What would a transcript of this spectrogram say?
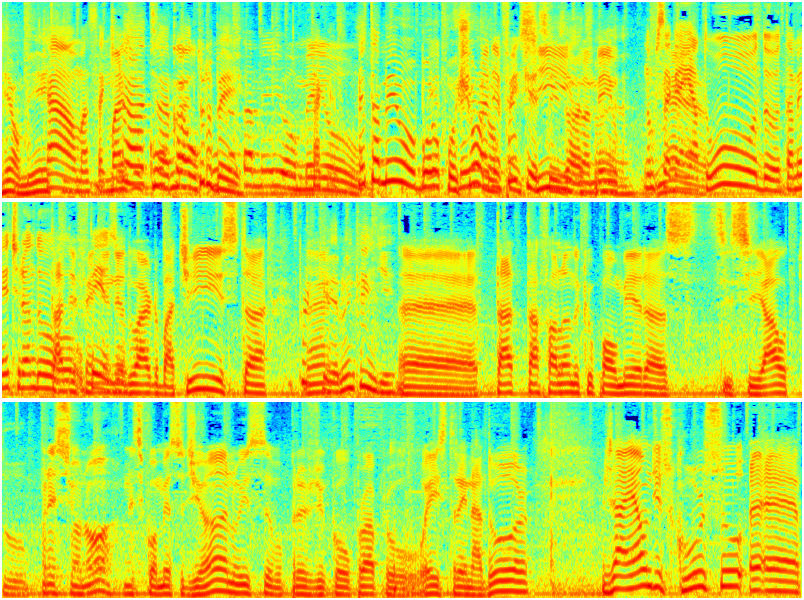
Realmente. Calma, Saquinho. Mas Ah, o Cuca, mas o tudo Cuca bem. tá meio. meio... Ele tá meio na não? Por que vocês defensiva, acham? meio. É. Não precisa né, ganhar tudo, tá meio tirando Tá o defendendo peso. Eduardo Batista. Por né? quê? Não entendi. É, tá, tá falando que o Palmeiras se, se auto-pressionou nesse começo de ano, isso prejudicou o próprio ex-treinador. Já é um discurso é,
